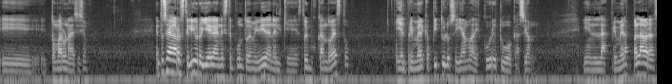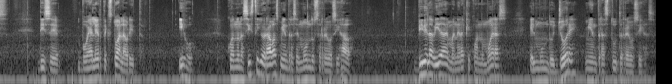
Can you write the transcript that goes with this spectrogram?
y tomar una decisión. Entonces agarro este libro y llega en este punto de mi vida en el que estoy buscando esto. Y el primer capítulo se llama Descubre tu vocación. Y en las primeras palabras dice, voy a leer textual ahorita. Hijo, cuando naciste llorabas mientras el mundo se regocijaba. Vive la vida de manera que cuando mueras, el mundo llore mientras tú te regocijas.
